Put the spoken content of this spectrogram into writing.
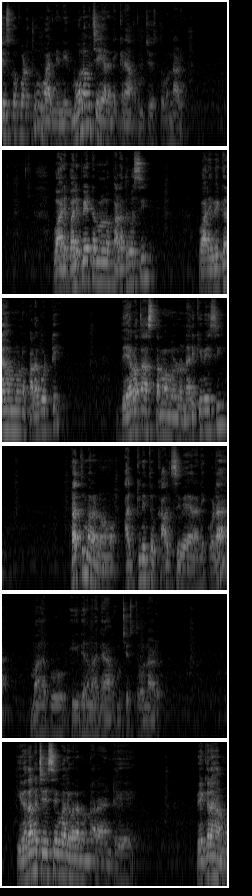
చేసుకోకూడదు వారిని నిర్మూలన చేయాలని జ్ఞాపకం చేస్తూ ఉన్నాడు. వారి బలిపీఠములను పడద్రోసి వారి విగ్రహములను పడగొట్టి దేవతా స్తంభములను నరికివేసి ప్రతిమలను అగ్నితో కాల్చివేయాలని కూడా మనకు ఈ దినమన జ్ఞాపకం చేస్తూ ఉన్నాడు. ఈ విధంగా చేసేవారు ఎవరైనా ఉన్నారా అంటే విగ్రహము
